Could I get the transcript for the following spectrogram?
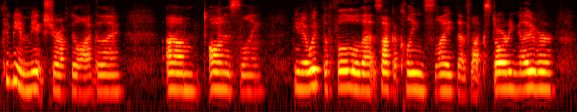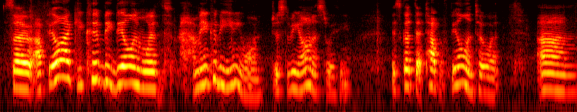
Could be a mixture, I feel like, though. Um, honestly. You know, with the fool, that's like a clean slate. That's like starting over. So, I feel like you could be dealing with, I mean, it could be anyone, just to be honest with you. It's got that type of feeling to it. Um,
